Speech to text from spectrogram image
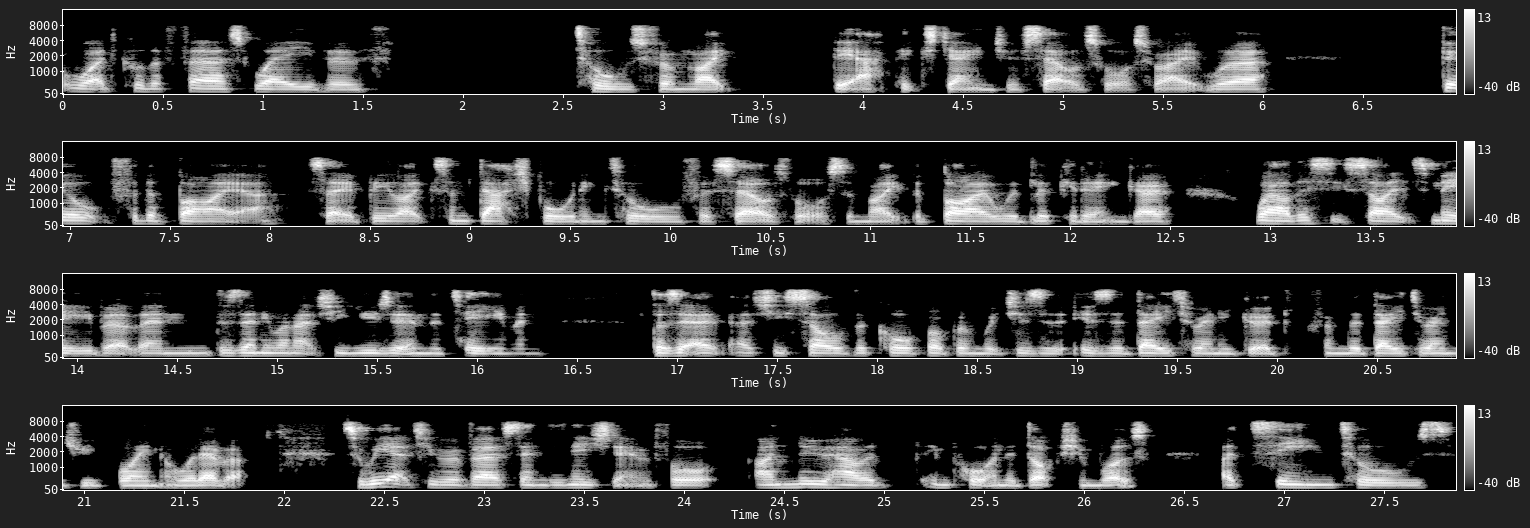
what I'd call the first wave of tools from like the app exchange of Salesforce, right, were built for the buyer. So it'd be like some dashboarding tool for Salesforce, and like the buyer would look at it and go, "Wow, this excites me," but then does anyone actually use it in the team and does it actually solve the core problem, which is is the data any good from the data entry point or whatever? So we actually reverse engineered it and thought I knew how important adoption was. I'd seen tools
